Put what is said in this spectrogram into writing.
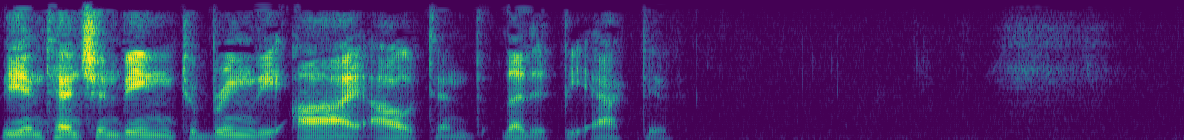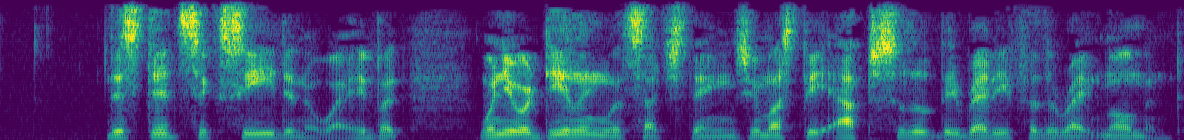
the intention being to bring the I out and let it be active. This did succeed in a way, but when you are dealing with such things, you must be absolutely ready for the right moment.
